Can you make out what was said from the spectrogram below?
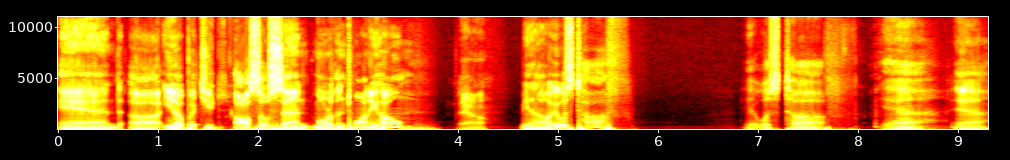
And uh, you know, but you'd also send more than 20 home. yeah You know, it was tough. It was tough. Yeah. Yeah.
